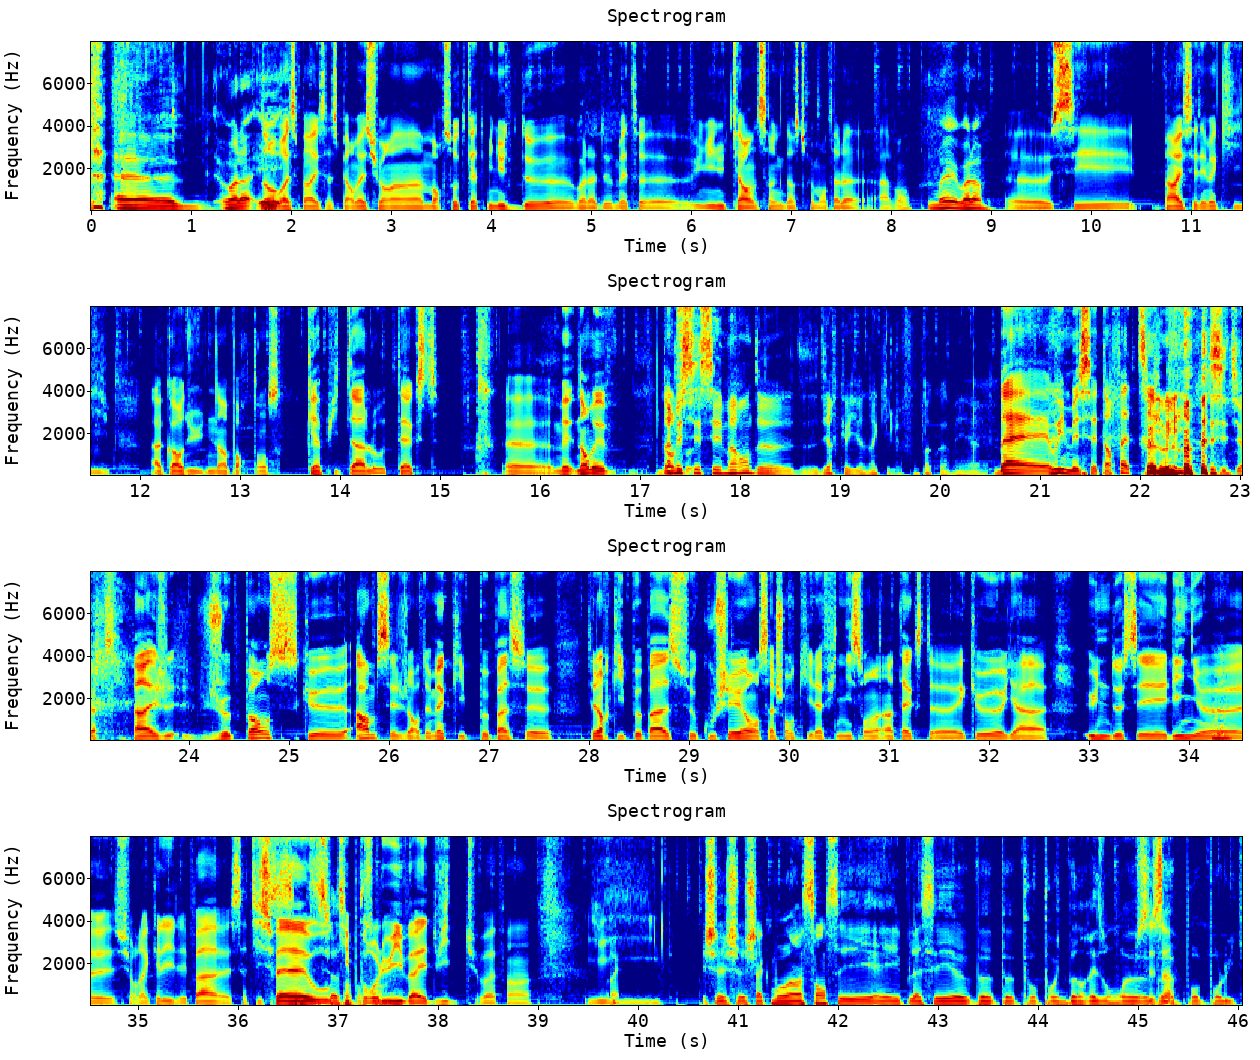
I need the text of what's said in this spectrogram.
Voilà. Et Non, en vrai, c'est pareil, ça se permet sur un morceau de 4 minutes de, voilà, de mettre 1 minute 45 d'instrumental à- avant. ouais, voilà. Euh, c'est pareil, c'est des mecs qui accordent une importance capitale au texte. Euh, mais non, mais. Non, mais le- c'est c'est marrant de, de dire qu'il y en a qui le font pas. Quoi. Mais, euh, Ben oui, mais c'est un fait, ça. Oui. Si tu vois. Enfin, je, je pense que Arm, c'est le genre de mec qui peut pas se. C'est genre qui peut pas se coucher en sachant qu'il a fini son un texte euh, et qu'il y a une de ces lignes euh, sur laquelle il n'est pas euh, satisfait, Satisfait ou qui pour 100%, lui va être vide, tu vois. Enfin, il- Ouais. Cha- cha- chaque mot a un sens et est placé euh, pour, pour une bonne raison euh, ça. Pour lui.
